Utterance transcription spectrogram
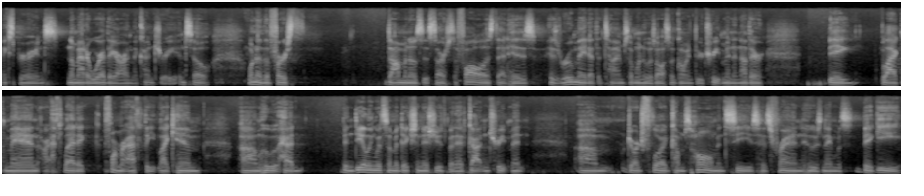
experience, no matter where they are in the country. And so, one of the first dominoes that starts to fall is that his his roommate at the time, someone who was also going through treatment, another big black man, or athletic former athlete like him, um, who had been dealing with some addiction issues but had gotten treatment. Um, George Floyd comes home and sees his friend, whose name was Big E,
